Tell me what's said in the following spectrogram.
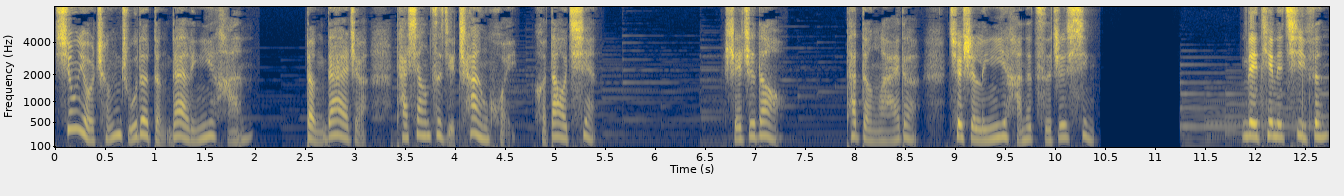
胸有成竹地等待林一涵，等待着他向自己忏悔和道歉。谁知道，他等来的却是林一涵的辞职信。那天的气氛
